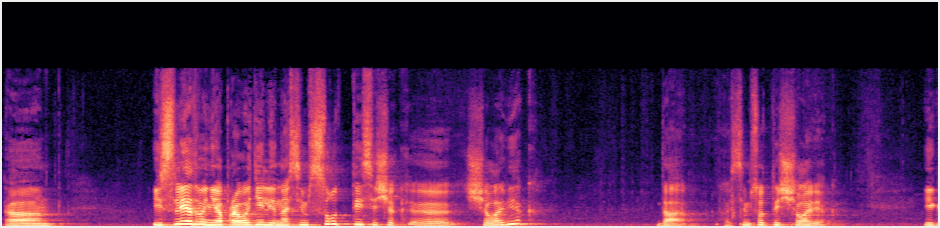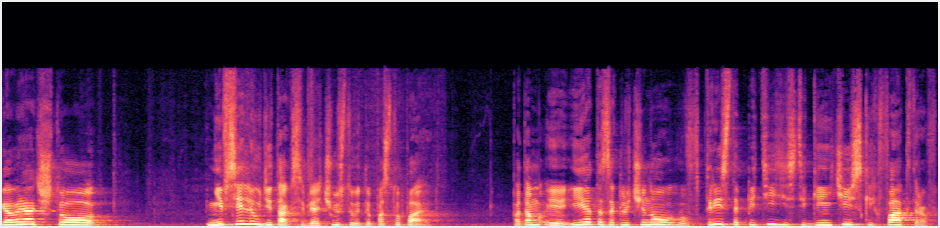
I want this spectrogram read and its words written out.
а, Исследования проводили на 700 тысяч э, человек, да, 700 тысяч человек. И говорят, что не все люди так себя чувствуют и поступают. Потому, и это заключено в 350 генетических факторов.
